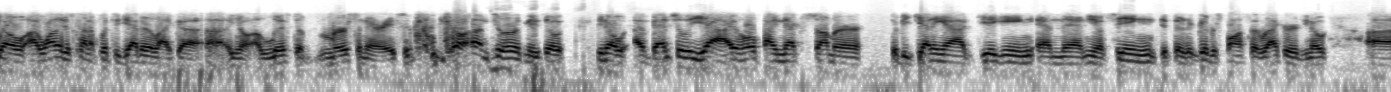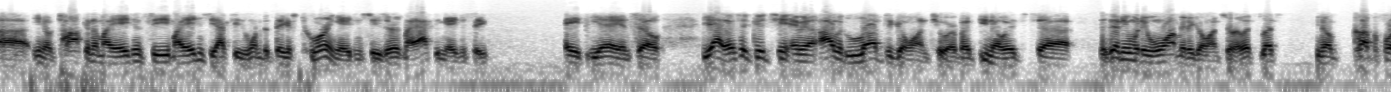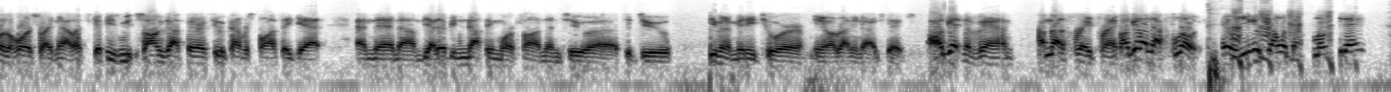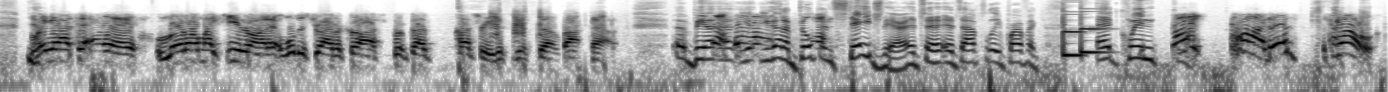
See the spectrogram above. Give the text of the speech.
so I want to just kind of put together like a, a you know a list of mercenaries who could go on tour with me. So you know, eventually, yeah, I hope by next summer to be getting out, gigging, and then you know seeing if there's a good response to the record. You know, uh, you know, talking to my agency. My agency actually is one of the biggest touring agencies. There is my acting agency, APA, and so yeah, there's a good chance. I mean, I would love to go on tour, but you know, it's uh, does anybody want me to go on tour? Let's let's you know, cart before the horse right now. Let's get these songs out there, see what kind of response they get, and then um, yeah, there'd be nothing more fun than to uh, to do even a mini tour, you know, around the United States. I'll get in a van. I'm not afraid, Frank. I'll get on that float. Hey, when you get done with that float today, yeah. bring it out to LA, load all my gear on it, we'll just drive across country, just, just uh, rock out. Uh, be uh, you, you, got a built-in stage there. It's a, it's absolutely perfect. Ed Quinn. Right? Come on, Ed. Let's go.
